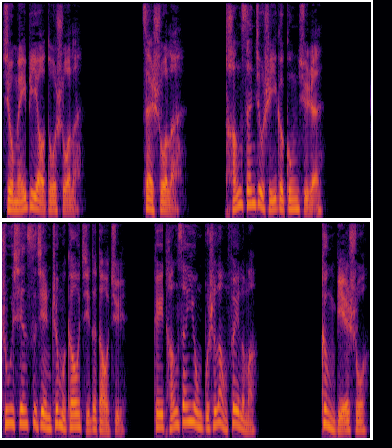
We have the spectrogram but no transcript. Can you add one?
就没必要多说了。再说了，唐三就是一个工具人，诛仙四剑这么高级的道具，给唐三用不是浪费了吗？更别说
